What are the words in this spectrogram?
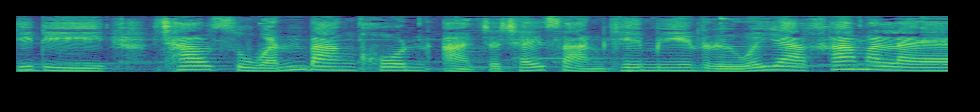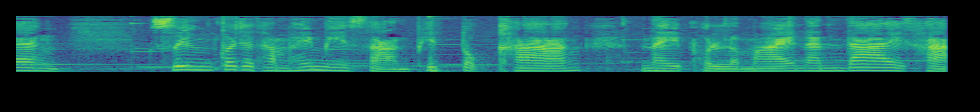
ที่ดี ชาวสวนบางคนอาจจะใช้สารเคมีหรือว่ายาฆ่าแมลงซึ่งก็จะทำให้มีสารพิษตกค้างในผลไม้นั้นได้ค่ะ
